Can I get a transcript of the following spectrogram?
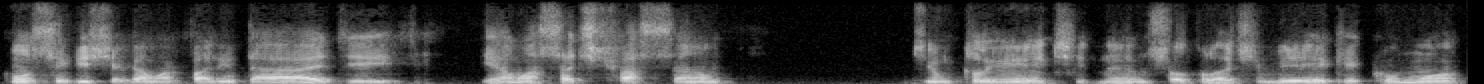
conseguir chegar a uma qualidade e é uma satisfação de um cliente, né, um chocolate maker, como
